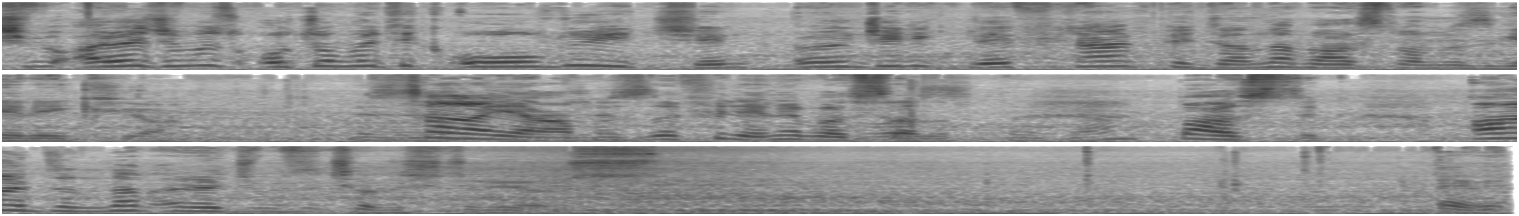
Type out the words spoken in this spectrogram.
Şimdi aracımız otomatik olduğu için öncelikle fren pedalına basmamız gerekiyor. Evet, Sağ ayağımızla frene basalım. hocam. Bastık. Ardından aracımızı çalıştırıyoruz. Evet.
